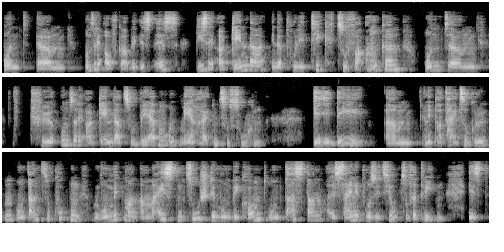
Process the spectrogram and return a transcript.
Und ähm, unsere Aufgabe ist es, diese Agenda in der Politik zu verankern und ähm, für unsere Agenda zu werben und Mehrheiten zu suchen. Die Idee, ähm, eine Partei zu gründen und dann zu gucken, womit man am meisten Zustimmung bekommt, um das dann als seine Position zu vertreten, ist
